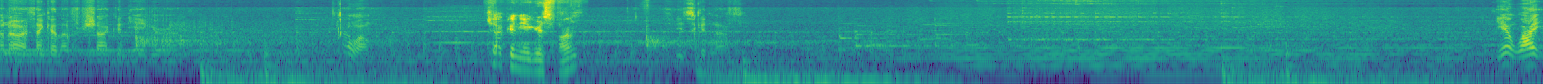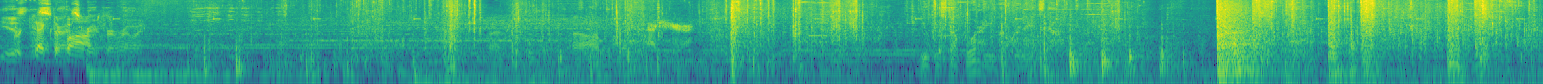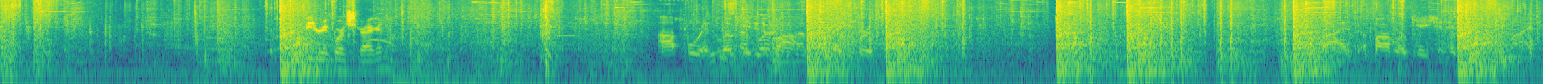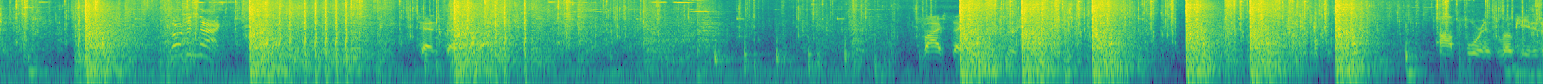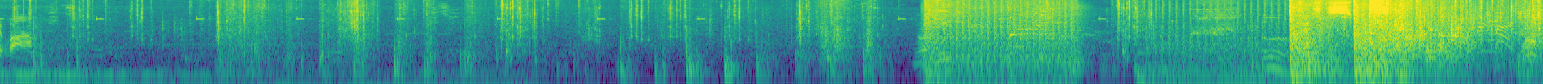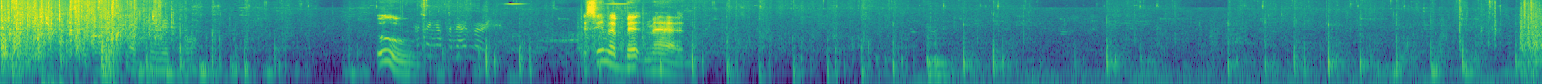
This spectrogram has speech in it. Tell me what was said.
Oh no, I think I left Shotgun Jaeger. Oh well, Shotgun Jaeger's fun. he's good enough. Yeah, why is Protect this the bomb. skyscraper really? Uh, I'm gonna check. Back here. You can stop worrying about grenades now. Be reinforced dragon. Op 4 has located a bomb. Ready for assault. Advise, a bomb location has been compromised. Loading mag! 10 seconds left. 5 seconds to. Op 4 has located a bomb. A Ooh. They seem a bit mad.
